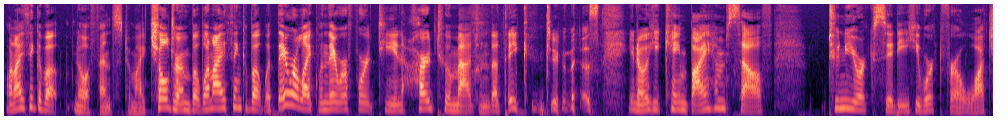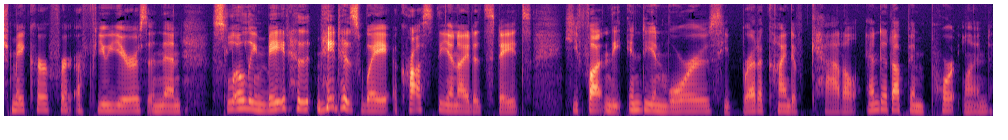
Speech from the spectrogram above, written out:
when I think about, no offense to my children, but when I think about what they were like when they were 14, hard to imagine that they could do this. You know, he came by himself to New York City. He worked for a watchmaker for a few years and then slowly made his, made his way across the United States. He fought in the Indian Wars. He bred a kind of cattle, ended up in Portland,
